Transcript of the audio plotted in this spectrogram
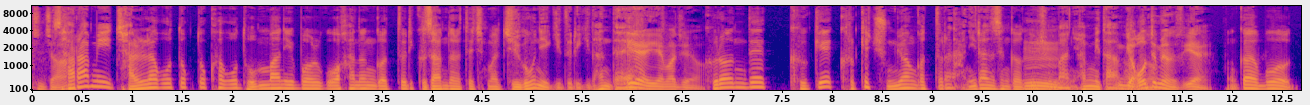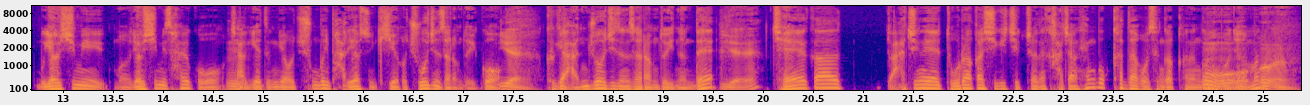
진짜. 사람이 잘나고 똑똑하고 돈 많이 벌고 하는 것들이 그 사람들한테 정말 즐거운 얘기들이긴 한데 예, 예, 맞아요. 그런데 그게 그렇게 중요한 것들은 아니라는 생각을 좀 많이 합니다. 음. 이게 어, 어떤 면에서, 예. 그러니까 뭐, 뭐 열심히 뭐 열심히 살고 자기의 능력을 충분히 발휘할 수 있는 기회가 주어진 사람도 있고 음. 예. 그게 안 주어지는 사람도 있는데 예. 제가 나중에 돌아가시기 직전에 가장 행복하다고 생각하는 건 어, 어, 뭐냐면 어, 어.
